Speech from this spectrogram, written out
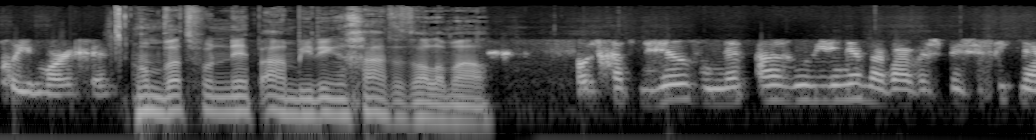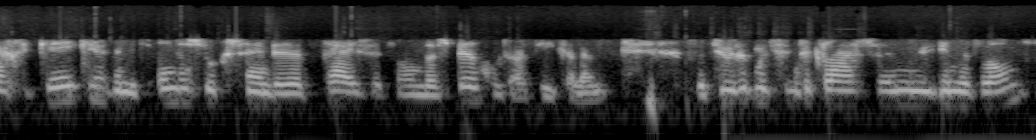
Goedemorgen. Om wat voor nep-aanbiedingen gaat het allemaal? Oh, het gaat om heel veel nep-aanroeien, maar waar we specifiek naar gekeken hebben in het onderzoek zijn de prijzen van de speelgoedartikelen. Natuurlijk moet Sinterklaas nu in het land.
